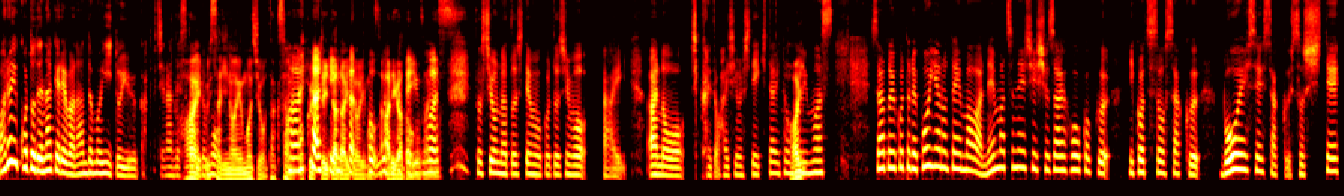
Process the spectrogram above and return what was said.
悪いことでなければ何でもいいという形なんですけはい。れども。うさぎの絵文字をたくさはいん送っていただいております。あありがとうございますす。年女としても今年も、はい、あの、しっかりと配信をしていきたいと思います。さあ、ということで今夜のテーマは年末年始取材報告、遺骨捜索、防衛政策、そして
